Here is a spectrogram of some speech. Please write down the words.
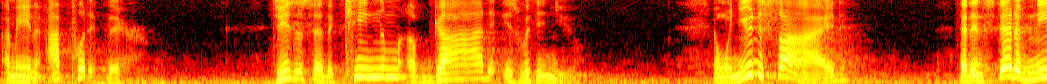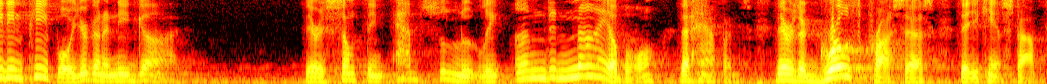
I mean, I put it there. Jesus said, The kingdom of God is within you. And when you decide that instead of needing people, you're going to need God, there is something absolutely undeniable that happens. There's a growth process that you can't stop.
